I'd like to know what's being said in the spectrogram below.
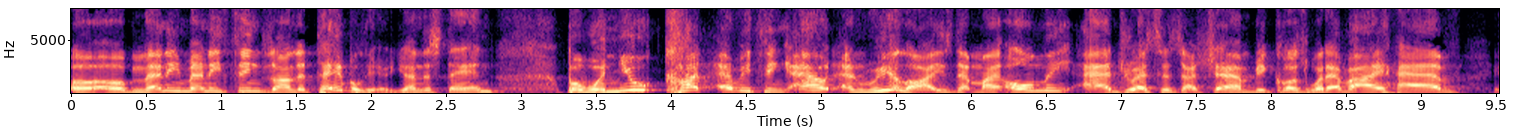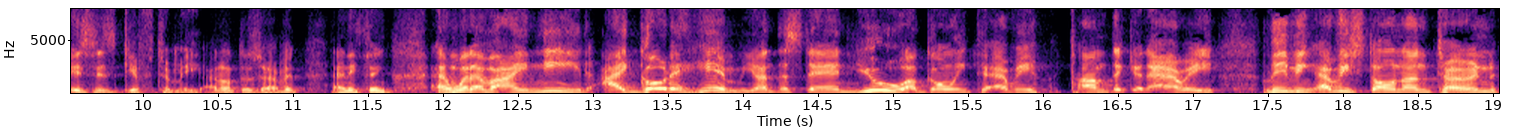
uh, uh, many, many things on the table here. You understand? But when you cut everything out and realize that my only address is Hashem because whatever I have is His gift to me. I don't deserve it, anything. And whatever I need, I go to Him. You understand? You are going to every Tom, Dick, and Harry, leaving every stone unturned,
